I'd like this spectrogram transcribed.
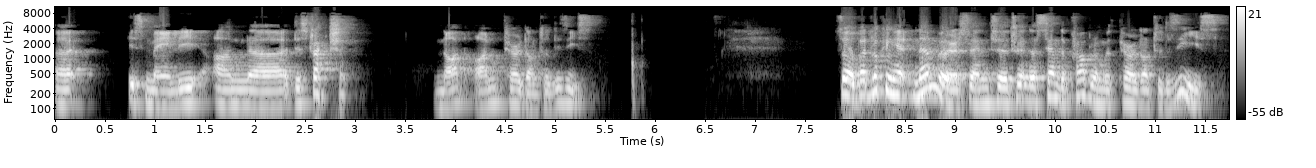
uh, is mainly on uh, destruction, not on periodontal disease. So, but looking at numbers and to understand the problem with periodontal disease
